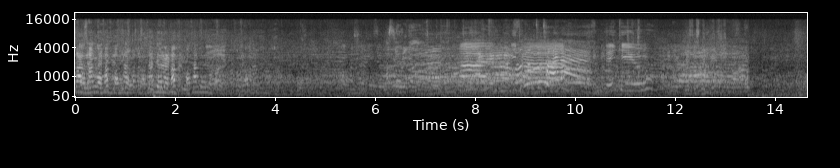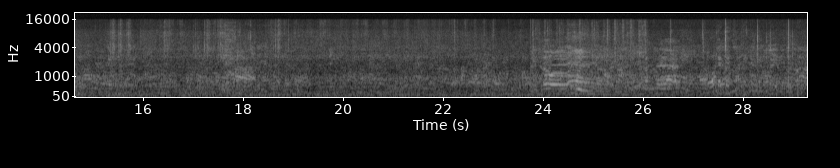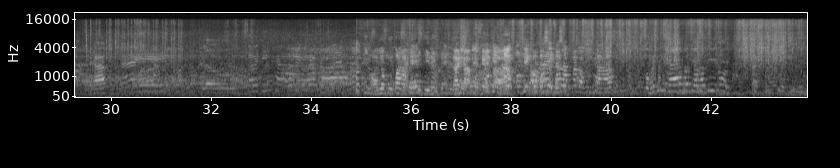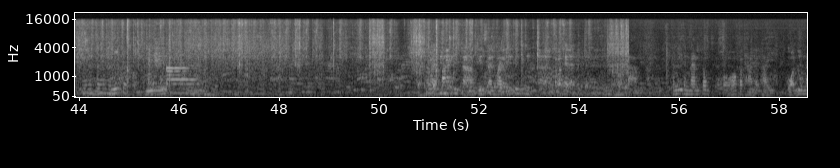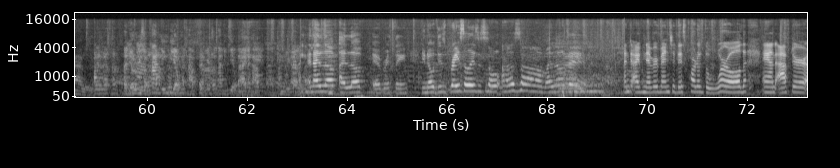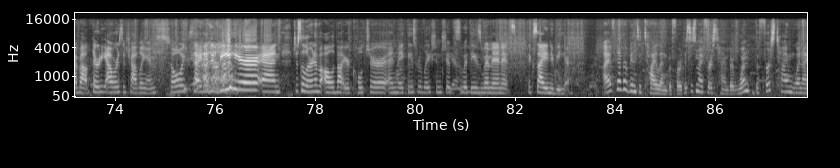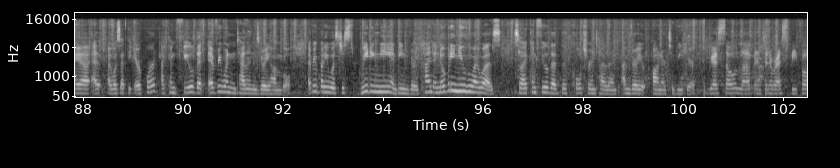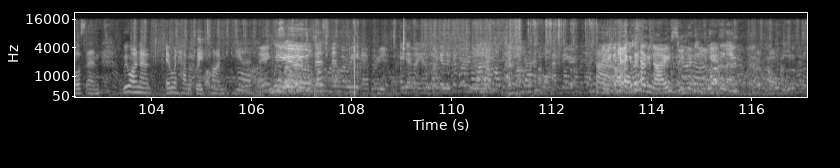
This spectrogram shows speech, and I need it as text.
ขอทางหน่อยครับ ขอทางขอทางเดินหน่อยครับ ขอทางเดินหน่อย พี่ขอยกมือไหว้อีกทีหนึ่งได้ครับโอเคครับโอเคขอบคุณน่ารักมากขอบคุณครับผมให้พี่แล้วต้องเตรียมครับพี่ต้นทั้งนี้ทั้งนั้นต้องขอประทานอภัยก่อนล่วงหน้าเลย แต่เดี๋ยวเรามีสัมภาษณ์นิ้งเดี่ยวนะครับแต่เดี๋ยวสัมภาษณ์นิ้งเดี่ยวได้นะครับ And I love, I love everything. You know, this bracelet is so awesome. I love it. And I've never been to this part of the world. And after about 30 hours of traveling, I'm so excited to be here and just to learn about, all about your culture and make these relationships with these women. It's exciting to be here. I've never been to Thailand before. This is my first time. But one, the first time when I uh, I was at the airport, I can feel that everyone in Thailand is very humble. Everybody was just greeting me and being very kind, and nobody knew who I was. So I can feel that the culture in Thailand. I'm very honored to be here. we are so love and generous people and we want to everyone have a great time here Thank we Hi. okay I can help you guys Thank you.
